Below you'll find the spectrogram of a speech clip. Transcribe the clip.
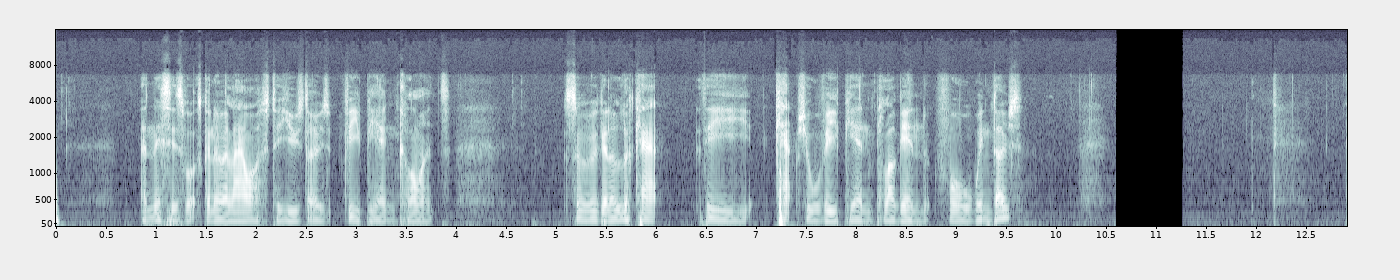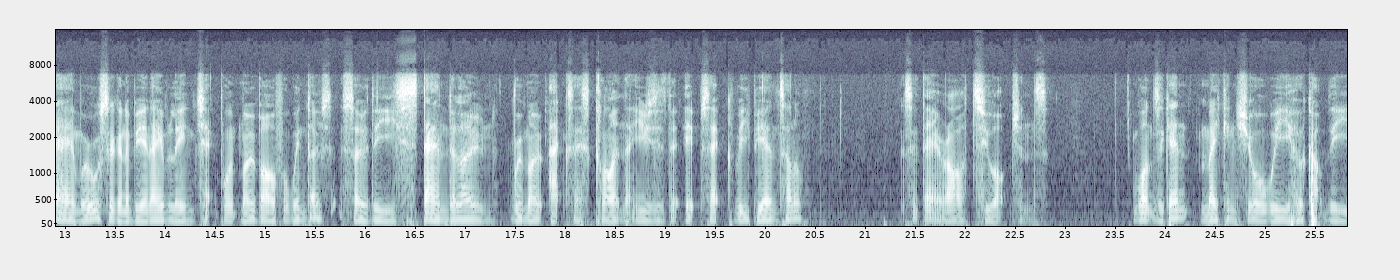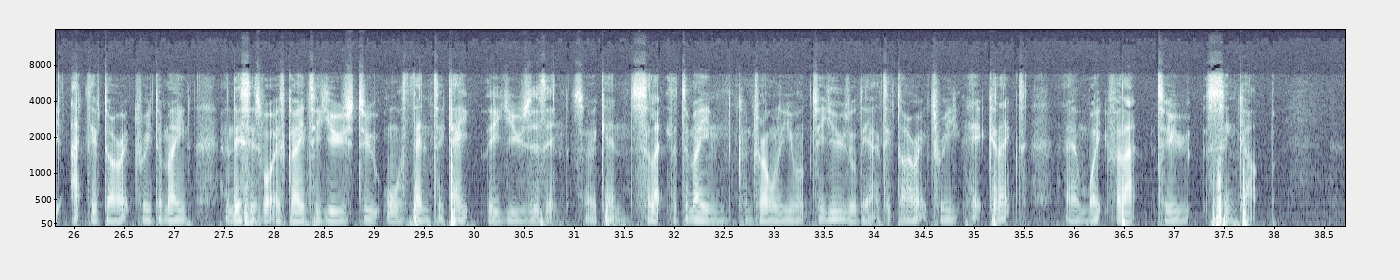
And this is what's going to allow us to use those VPN clients. So we're going to look at the Capsule VPN plugin for Windows. And we're also going to be enabling Check Point Mobile for Windows, so the standalone remote access client that uses the IPsec VPN tunnel. So there are two options. Once again, making sure we hook up the Active Directory domain, and this is what is going to use to authenticate the users in. So again, select the domain controller you want to use or the Active Directory, hit connect, and wait for that to sync up.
